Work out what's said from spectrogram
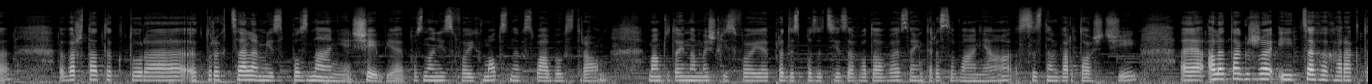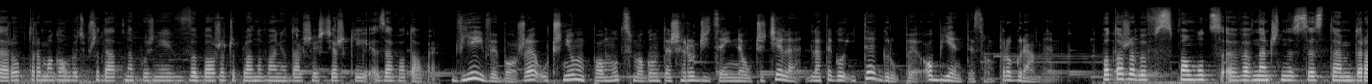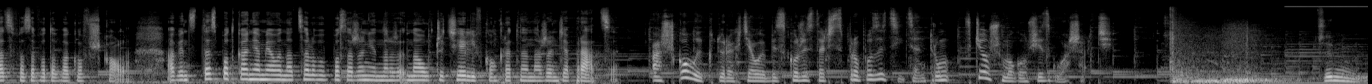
Warsztaty, które, których celem jest poznanie siebie, poznanie swoich mocnych, słabych stron. Mam tutaj na myśli swoje predyspozycje zawodowe, zainteresowania, system wartości, e, ale także i cechy charakteru, które mogą być przydatne później w wyborze czy planowaniu dalszej ścieżki zawodowej. W jej wyborze uczniom pomóc mogą też rodzice i nauczyciele, dlatego i te grupy objęte są programem. po to, żeby wspomóc wewnętrzny system doradztwa zawodowego w szkole. A więc te spotkania miały na celu wyposażenie na- nauczycieli w konkretne narzędzia pracy. A szkoły, które chciałyby skorzystać z propozycji centrum, wciąż mogą się zgłaszać. Czym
